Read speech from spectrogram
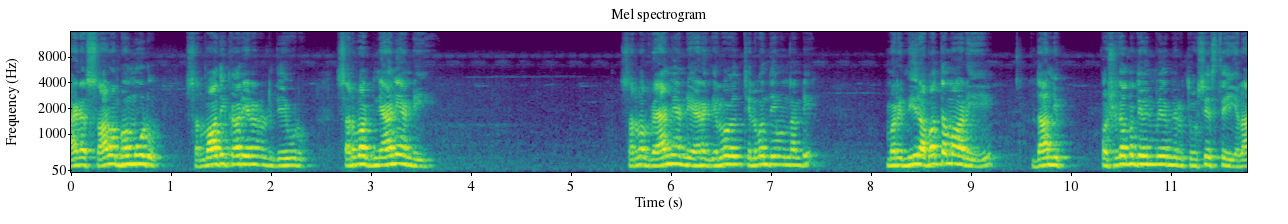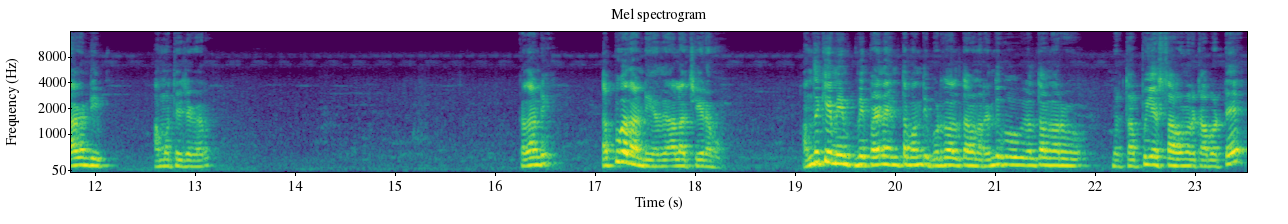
ఆయన సార్వభౌముడు సర్వాధికారి అయినటువంటి దేవుడు. సర్వజ్ఞాని అండి. సర్వవ్యామి అండి. ఆయన తెలివ తెలివంది ఏముందండి? మరి మీరు అబద్ధం ఆడి దాన్ని పశుధాత్మ దేవుని మీద మీరు తోసేస్తే ఎలాగండి అమ్మ తేజ గారు? కదండి? తప్పు కదండి అది అలా చేయడం అందుకే మేము మీ పైన ఇంతమంది బురద వెళ్తా ఉన్నారు. ఎందుకు వెళ్తా ఉన్నారు? మీరు తప్పు చేస్తూ ఉన్నారు కాబట్టి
